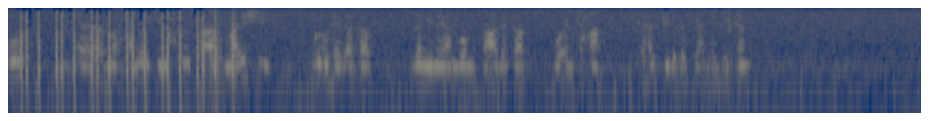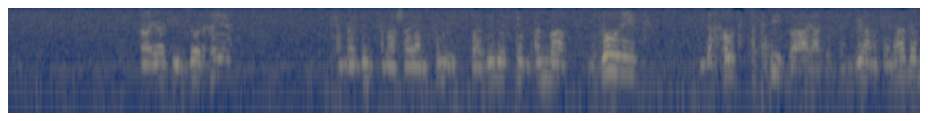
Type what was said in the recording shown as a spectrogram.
بۆ مەسلەیەکی مخصوص کە ئازمایشی گروهێک ئەسات زمینەیان بۆ مساعدەکات بۆ ئامتحان کە هەرچی لەدەستیان هێبیکەن ئاياتی زۆر هەیە کە مردم تەماشایان بکەن و ئیسفاده لێ بکەن ئەمما زۆرێک لە خەڵک تەقدید بە ئایا دەکەن گویان پێنادەم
